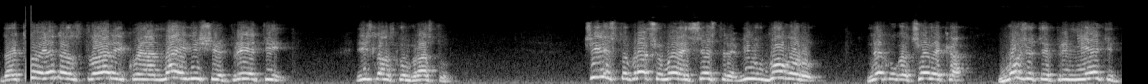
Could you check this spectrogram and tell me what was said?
da je to jedna od stvari koja najviše prijeti islamskom bratstvu. Često braćo moja i sestre vi u govoru nekoga čovjeka možete primijetiti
